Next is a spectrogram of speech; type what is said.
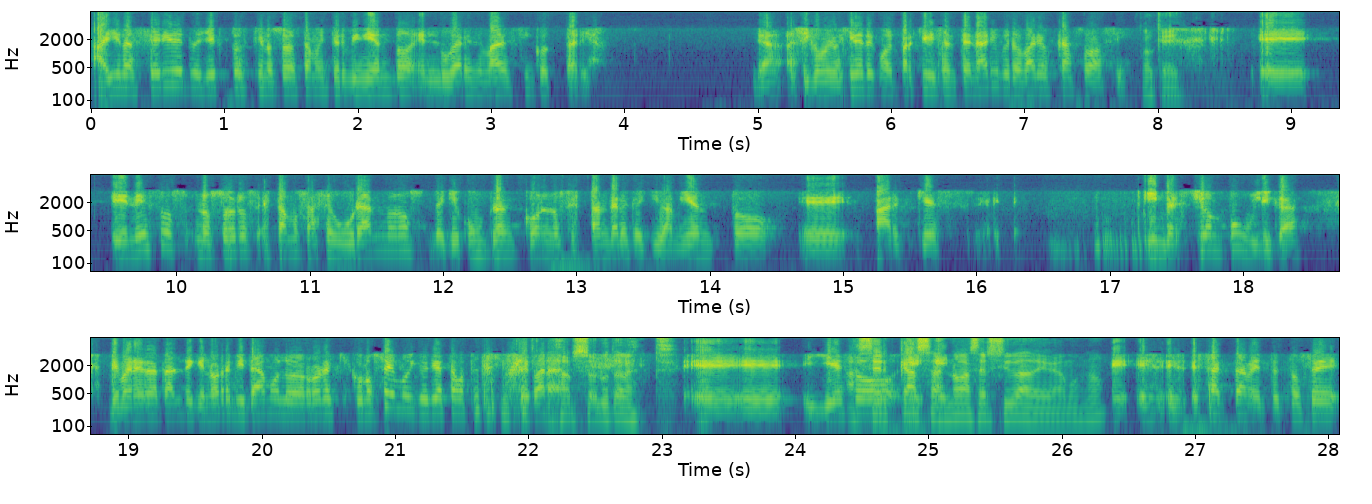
Hay una serie de proyectos que nosotros estamos interviniendo en lugares de más de 5 hectáreas. ¿Ya? Así como imagínate con el Parque Bicentenario, pero varios casos así. Okay. Eh, en esos nosotros estamos asegurándonos de que cumplan con los estándares de equipamiento, eh, parques, eh, inversión pública, de manera tal de que no repitamos los errores que conocemos y que hoy día estamos tratando de reparar. Absolutamente. Eh, eh, y eso, hacer casas, eh, no hacer ciudad, digamos, ¿no? exactamente. Entonces,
